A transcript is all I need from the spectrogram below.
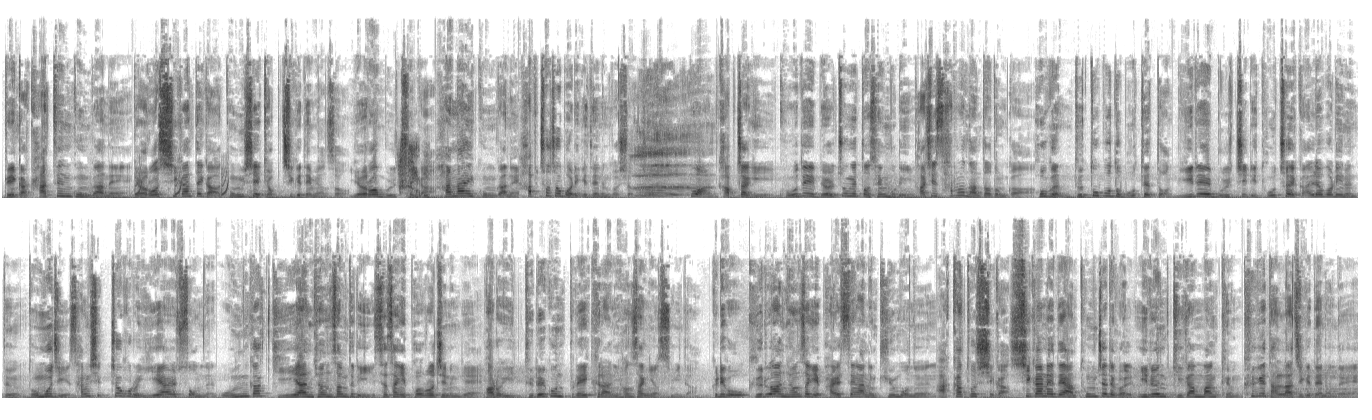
그러니까 같은 공간에 여러 시간대가 동시에 겹치게 되면서 여러 물체가 하나의 공간에 합쳐져 버리게 되는 것이었죠. 또한 갑자기 고대에 멸종했던 생물이 다시 살아난다던가 혹은 듣도 보도 못했던 미래의 물질이 도처에 깔려버리는 등 도무지 상식적으로 이해할 수 없는 온갖 기이한 현상들이 세상에 벌어지는 게 바로 이 드래곤 브레이크라는 현상이었습니다. 그리고 그러한 현상이 발생하는 규 모는 아카토시가 시간에 대한 통제력을 잃은 기간만큼 크게 달라지게 되는데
